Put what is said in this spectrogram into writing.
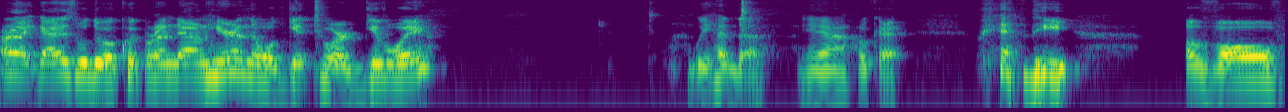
All right, guys, we'll do a quick rundown here, and then we'll get to our giveaway. We had the yeah, okay. We had the Evolve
